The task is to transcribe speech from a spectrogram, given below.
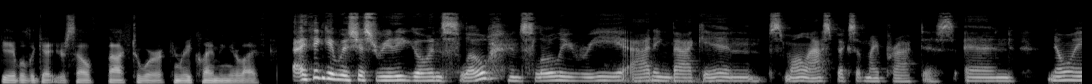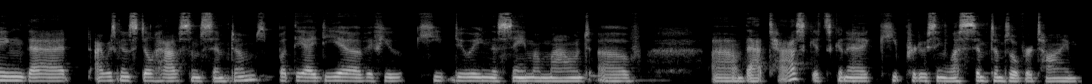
be able to get yourself back to work and reclaiming your life? I think it was just really going slow and slowly re adding back in small aspects of my practice and knowing that I was going to still have some symptoms, but the idea of if you keep doing the same amount of um, that task, it's going to keep producing less symptoms over time.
